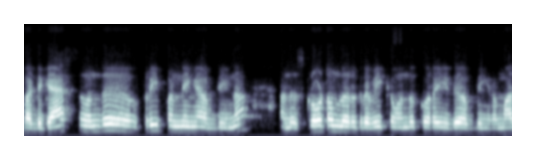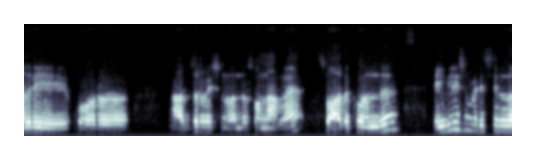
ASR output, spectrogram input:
பட் கேஸ் வந்து ஃப்ரீ பண்ணீங்க அப்படின்னா அந்த ஸ்க்ரோட்டம்ல இருக்கிற வீக்கம் வந்து குறையுது அப்படிங்கிற மாதிரி ஒரு அப்சர்வேஷன் வந்து சொன்னாங்க. ஸோ அதுக்கு வந்து இங்கிலீஷ் மெடிசின்ல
